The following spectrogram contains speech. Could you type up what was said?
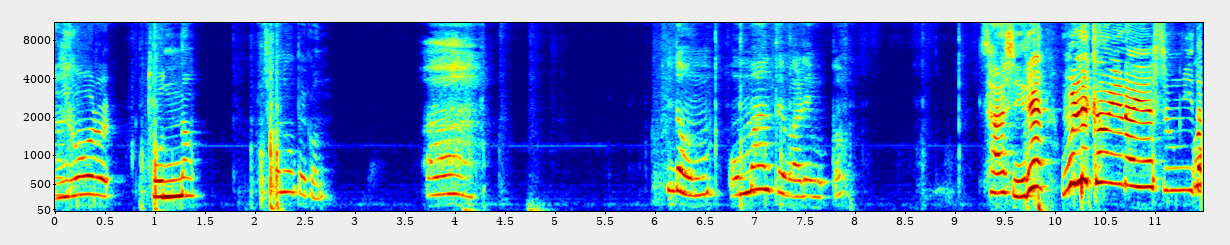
이거를 돈낭 1,500원. 아. 근데 엄, 엄마한테 말해볼까? 사실은 몰래카메라였습니다.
